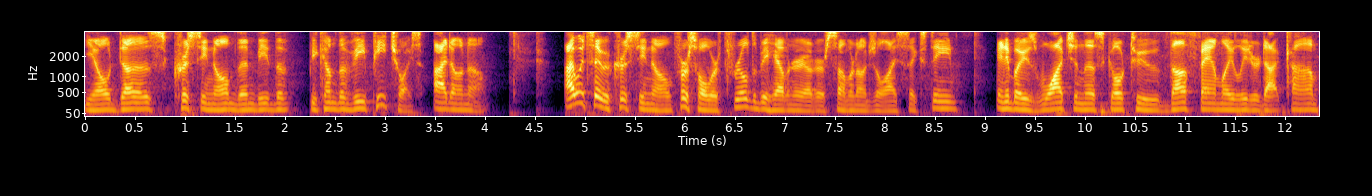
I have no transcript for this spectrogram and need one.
You know, does Kristi Noem then be the become the VP choice? I don't know. I would say with Kristi Noem, first of all, we're thrilled to be having her at our summit on July 16. Anybody who's watching this, go to thefamilyleader.com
